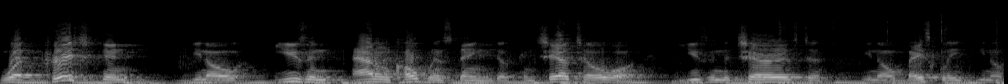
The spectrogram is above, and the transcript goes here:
what Christian, you know, using Adam Copeland's thing, the Con-Chair-To, or using the chairs to, you know, basically, you know,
